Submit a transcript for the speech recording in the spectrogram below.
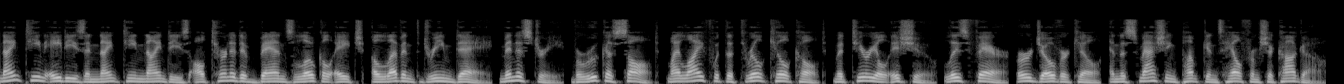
1980s and 1990s alternative bands Local H, 11th Dream Day, Ministry, Veruca Salt, My Life with the Thrill Kill Cult, Material Issue, Liz Phair, Urge Overkill, and the Smashing Pumpkins hail from Chicago.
